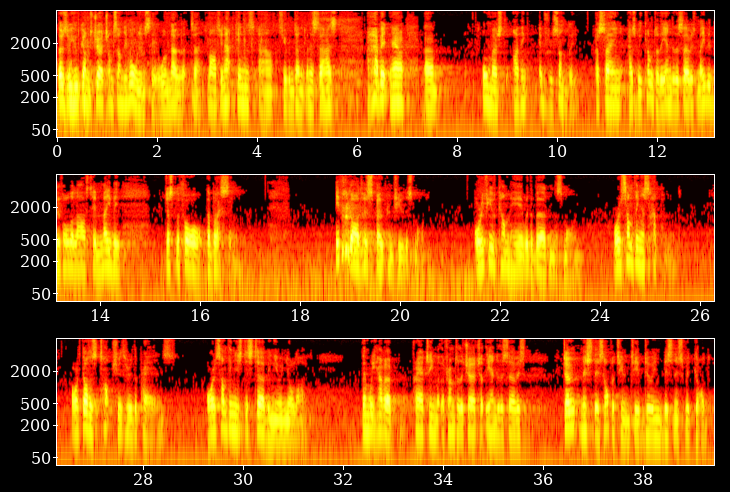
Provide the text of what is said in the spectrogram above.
Those of you who come to church on Sunday mornings here will know that uh, Martin Atkins, our superintendent minister, has a habit now, um, almost, I think, every Sunday, of saying, as we come to the end of the service, maybe before the last hymn, maybe just before the blessing, if God has spoken to you this morning, or if you've come here with a burden this morning, or if something has happened, or if God has touched you through the prayers, or if something is disturbing you in your life, then we have a prayer team at the front of the church at the end of the service don't miss this opportunity of doing business with God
